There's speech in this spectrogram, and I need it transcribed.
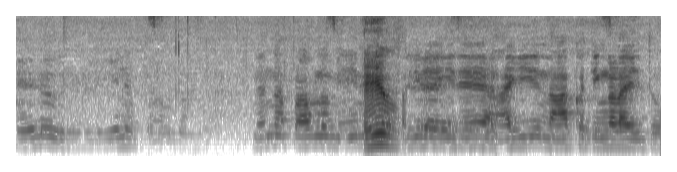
ಹೇಳು ಏನು ಪ್ರಾಬ್ಲಮ್ ನನ್ನ ಪ್ರಾಬ್ಲಮ್ ಏನು ಇದೆ ಆಗಿ ನಾಲ್ಕು ತಿಂಗಳಾಯಿತು.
